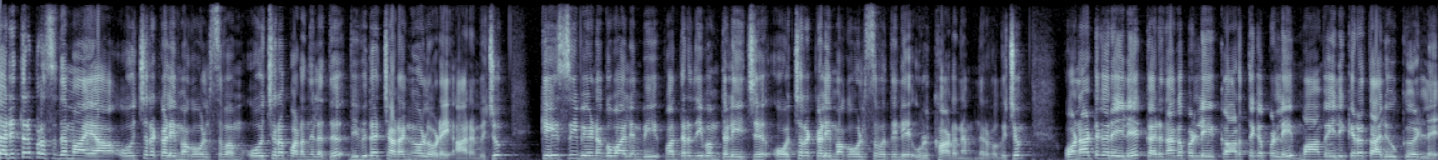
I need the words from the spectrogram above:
ചരിത്രപ്രസിദ്ധമായ ഓച്ചിറക്കളി മഹോത്സവം ഓച്ചിറ പടനിലത്ത് വിവിധ ചടങ്ങുകളോടെ ആരംഭിച്ചു. K C Venugopal M P ഭദ്രദീപം തെളിയിച്ച് ഓച്ചിറക്കളി മഹോത്സവത്തിന്റെ ഉദ്ഘാടനം നിർവഹിച്ചു. ഓണാട്ടുകരയിലെ കരുനാഗപ്പള്ളി കാർത്തികപ്പള്ളി മാവേലിക്കര താലൂക്കുകളിലെ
